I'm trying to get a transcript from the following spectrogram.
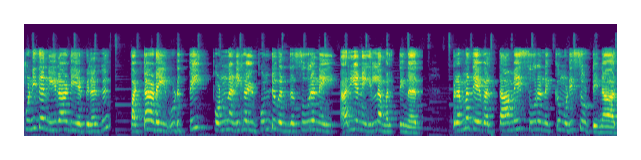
புனித நீராடிய பிறகு பட்டாடை உடுத்தி பொன்னணிகள் பூண்டு வந்த சூரனை அரியணையில் அமர்த்தினர். பிரம்மதேவர் தாமே சூரனுக்கு முடிசூட்டினார்.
